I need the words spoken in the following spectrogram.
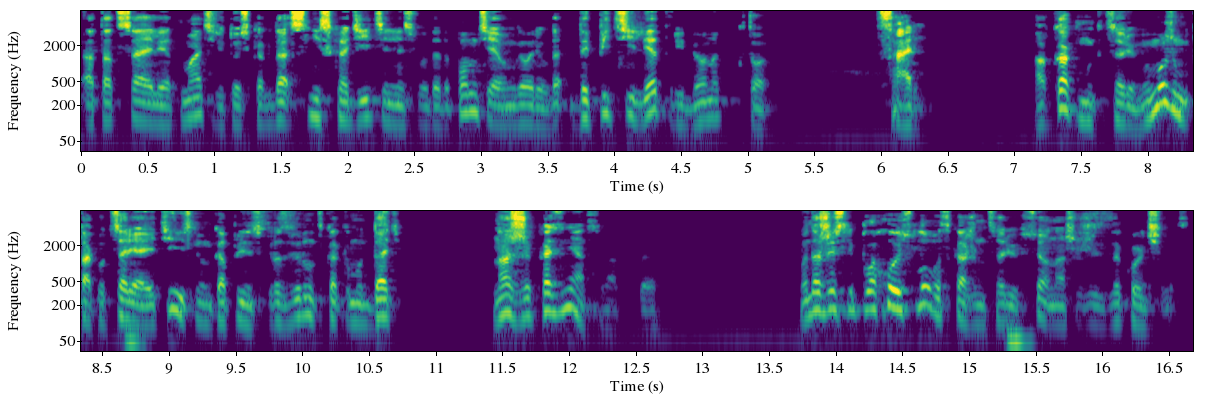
от отца или от матери, то есть когда снисходительность вот это, помните, я вам говорил, да? до пяти лет ребенок кто? Царь. А как мы к царю? Мы можем так вот царя идти, если он капризничает, развернуться, как ему дать? Нас же казнят сладкое. Мы даже если плохое слово скажем царю, все, наша жизнь закончилась.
